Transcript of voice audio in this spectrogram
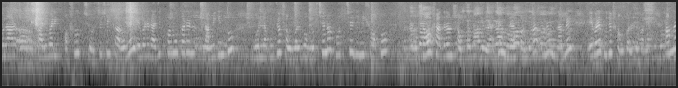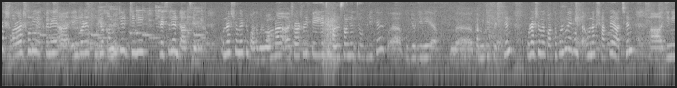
ওনার পারিবারিক অসুখ চলছে সেই কারণে এবারে রাজীব কর্মকারের নামে কিন্তু বল্লা পুজো সংকল্প হচ্ছে না। হচ্ছে যিনি সহ সহ সাধারণ সম্পাদক যিনি আছেন বিরাট কর্মকার ওনার নামে এবারে পুজো সংকল্প হবে। আমরা সরাসরি এখানে এইবারে পুজো কমিটির যিনি প্রেসিডেন্ট আছেন ওনার সঙ্গে একটু কথা বলব। আমরা সরাসরি পেয়ে গেছি মানুষ রঞ্জন চৌধুরীকে পুজোর যিনি কমিটির প্রেসিডেন্ট, ওনার সঙ্গে কথা বলব এবং ওনার সাথে আছেন যিনি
